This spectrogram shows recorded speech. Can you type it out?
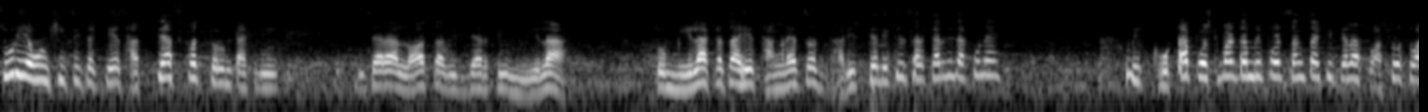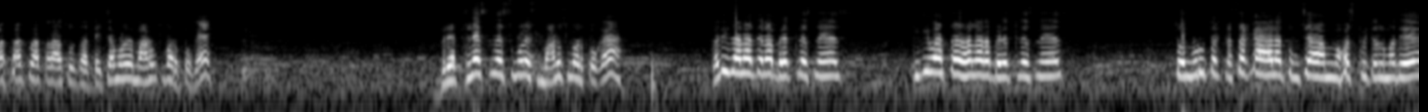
सूर्यवंशीची तर केस हास्यास्पद करून टाकली. बिचारा लॉचा विद्यार्थी मेला. तो मेला कसा हे सांगण्याचं धारिष्ट्य देखील सरकारने दाखवू नये. तुम्ही खोटा पोस्टमॉर्टम रिपोर्ट सांगता की त्याला श्वासोश्वासाचा त्रास होता त्याच्यामुळे माणूस मरतो काय? ब्रेथलेसनेसमुळे माणूस मरतो का? कधी झाला त्याला ब्रेथलेसनेस किती वाजता झाला ब्रेथलेसनेस तो मृत कसा काय आला तुमच्या हॉस्पिटलमध्ये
